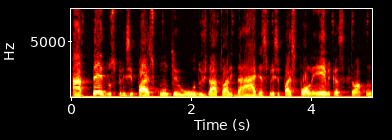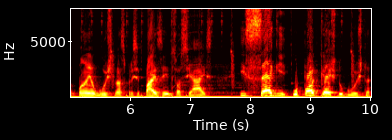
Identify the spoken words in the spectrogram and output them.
até dos principais conteúdos da atualidade, as principais polêmicas. Então acompanha o Gusta nas principais redes sociais e segue o podcast do Gusta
